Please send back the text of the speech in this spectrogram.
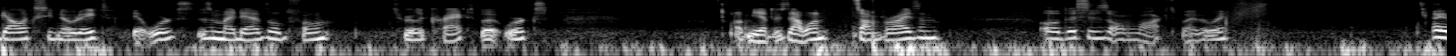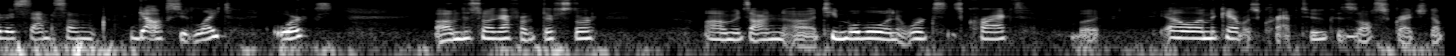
Galaxy Note 8. It works. This is my dad's old phone. It's really cracked, but it works. Um, yeah, there's that one. It's on Verizon. Oh, this is unlocked, by the way. I have a Samsung Galaxy Light. It works. Um, this one I got from a thrift store. Um, it's on uh, T-Mobile and it works. It's cracked, but oh, and the camera's crap too because it's all scratched up.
